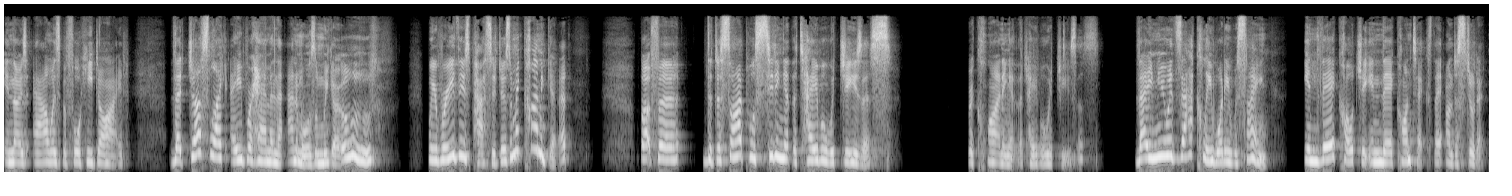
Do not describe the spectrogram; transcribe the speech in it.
in those hours before he died. That just like Abraham and the animals, and we go, oh, we read these passages and we kind of get it. But for the disciples sitting at the table with Jesus, reclining at the table with Jesus, they knew exactly what he was saying. In their culture, in their context, they understood it.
